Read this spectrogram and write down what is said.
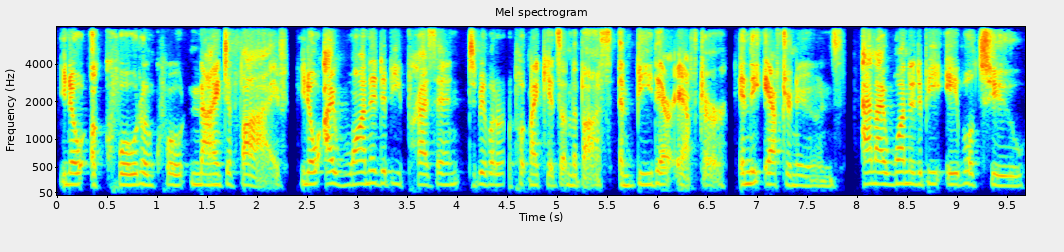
you know, a quote unquote nine to five. You know, I wanted to be present to be able to put my kids on the bus and be there after in the afternoons. And I wanted to be able to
